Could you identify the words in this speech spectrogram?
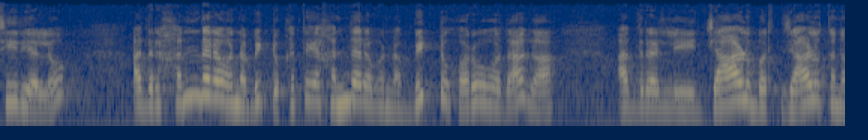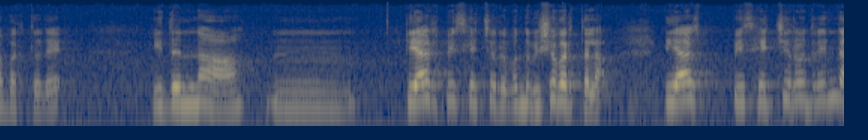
ಸೀರಿಯಲ್ಲು ಅದರ ಹಂದರವನ್ನು ಬಿಟ್ಟು ಕಥೆಯ ಹಂದರವನ್ನು ಬಿಟ್ಟು ಹೊರ ಹೋದಾಗ ಅದರಲ್ಲಿ ಜಾಳು ಬರ್ ಜಾಳುತನ ಬರ್ತದೆ. ಇದನ್ನು ಟಿ ಆರ್ ಪಿಸ್ ಹೆಚ್ಚಿರೋ ಒಂದು ವಿಷ ಬರ್ತಲ್ಲ. ಟಿ ಆರ್ ಪಿಸ್ ಹೆಚ್ಚಿರೋದ್ರಿಂದ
